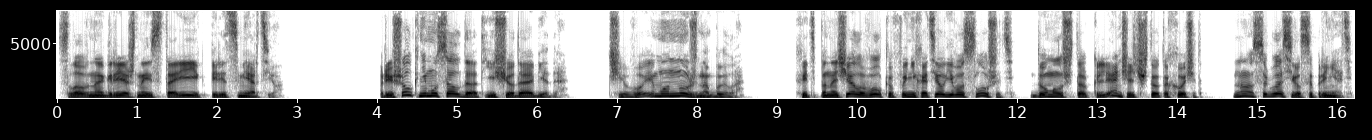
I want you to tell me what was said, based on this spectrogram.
Словно грешный старик перед смертью. Пришел к нему солдат еще до обеда. Чего ему нужно было? Хоть поначалу Волков и не хотел его слушать, думал, что клянчить что-то хочет, но согласился принять.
